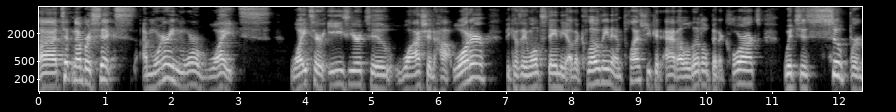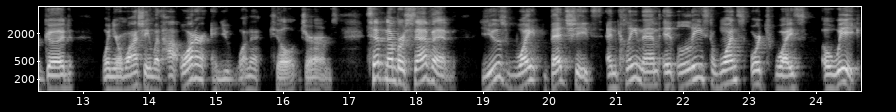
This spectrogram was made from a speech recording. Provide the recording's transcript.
Uh, tip number six I'm wearing more whites. Whites are easier to wash in hot water because they won't stain the other clothing. And plus, you can add a little bit of Clorox, which is super good when you're washing with hot water and you want to kill germs. Tip number seven use white bed sheets and clean them at least once or twice a week.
